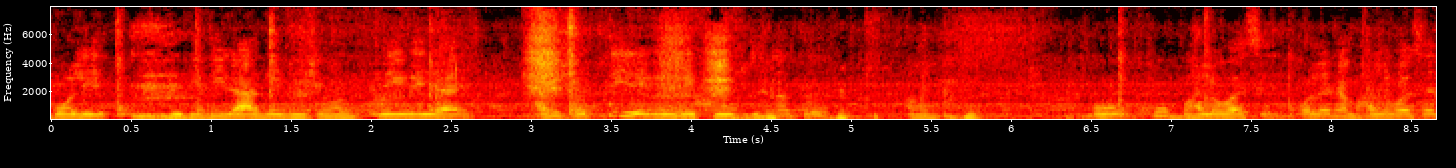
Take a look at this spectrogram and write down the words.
বলে, যে দিদি রাগে ভীষণ, রেগে যায়। আমি সত্যিই রেগে যাই খুব জানো তো? ও খুব ভালোবাসে। বলে না, ভালোবাসার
